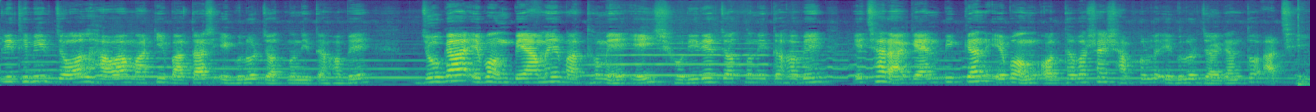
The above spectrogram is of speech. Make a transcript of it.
পৃথিবীর জল, হাওয়া, মাটি, বাতাস এগুলোর যত্ন নিতে হবে। যোগা এবং ব্যায়ামের মাধ্যমে এই শরীরের যত্ন নিতে হবে। এছাড়া জ্ঞান বিজ্ঞান এবং অধ্যবসায় সাফল্য এগুলোর জয়গান্ত আছেই।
